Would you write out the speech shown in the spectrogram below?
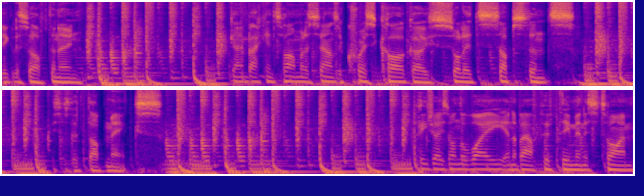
music this afternoon. Going back in time with the sounds of Chris Cargo, Solid Substance. This is a dub mix. PJ's on the way in about 15 minutes' time.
